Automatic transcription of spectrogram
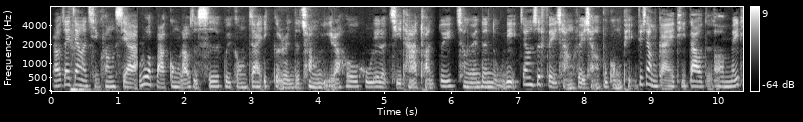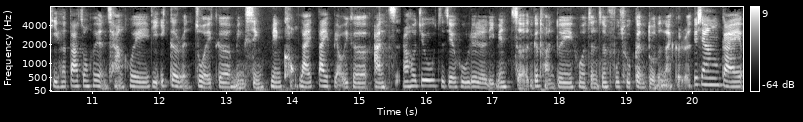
然后在这样的情况下，如果把功劳只是归功在一个人的创意，然后忽略了其他团队成员的努力，这样是非常非常不公。公平，就像我们刚才提到的，呃，媒体和大众会很常会以一个人做一个明星面孔来代表一个案子，然后就直接忽略了里面整个团队或真正付出更多的那个人。就像刚才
